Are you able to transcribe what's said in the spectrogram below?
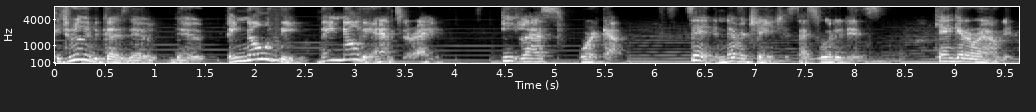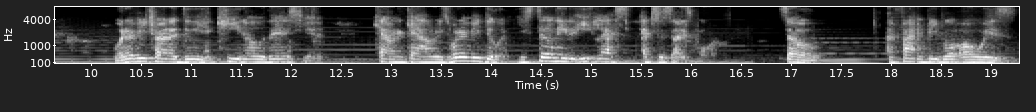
It's really because they're they they know the they know the answer, right? Eat less, work out. That's it. It never changes. That's what it is. Can't get around it. Whatever you're trying to do, your keto, this, you're counting calories, whatever you're doing, you still need to eat less, exercise more. So I find people always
